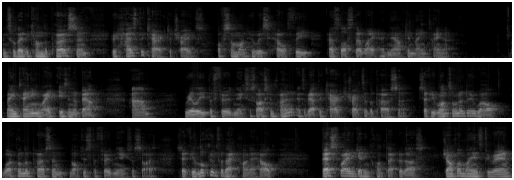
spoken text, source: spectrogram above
until they become the person who has the character traits of someone who is healthy, has lost their weight, and now can maintain it. Maintaining weight isn't about um, really the food and exercise component. It's about the character traits of the person. So if you want someone to do well, work on the person, not just the food and the exercise. So if you're looking for that kind of help, best way to get in contact with us, jump on my Instagram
